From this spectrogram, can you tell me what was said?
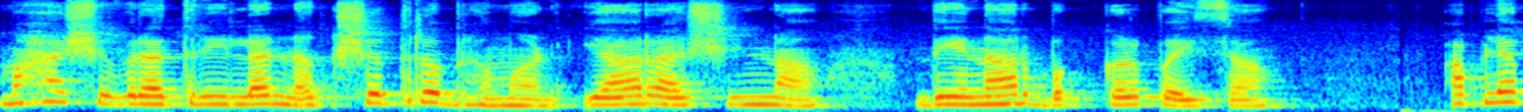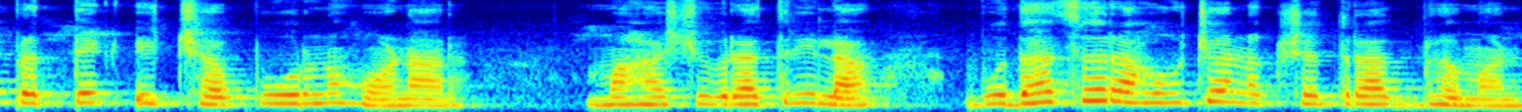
महाशिवरात्रीला नक्षत्र भ्रमण या राशींना देणार बक्कळ पैसा. आपल्या प्रत्येक इच्छा पूर्ण होणार. महाशिवरात्रीला बुधाचं राहूच्या नक्षत्रात भ्रमण.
